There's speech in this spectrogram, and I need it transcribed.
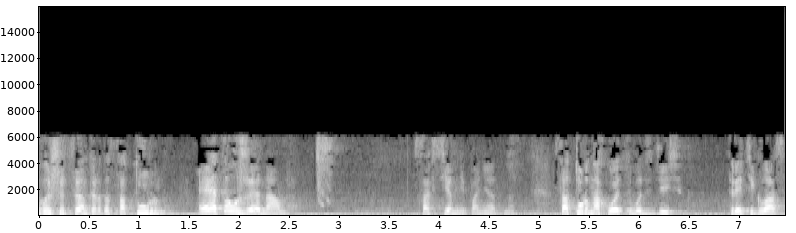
высший центр это Сатурн. Это уже нам совсем непонятно. Сатурн находится вот здесь, третий глаз.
